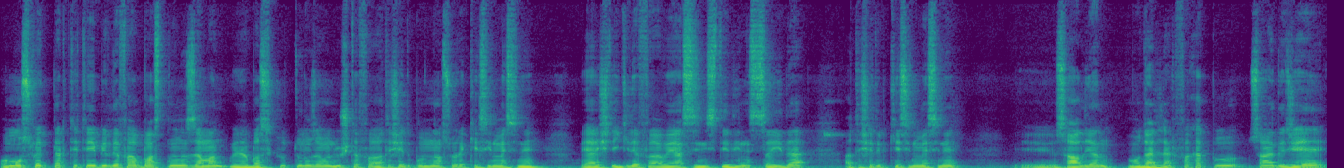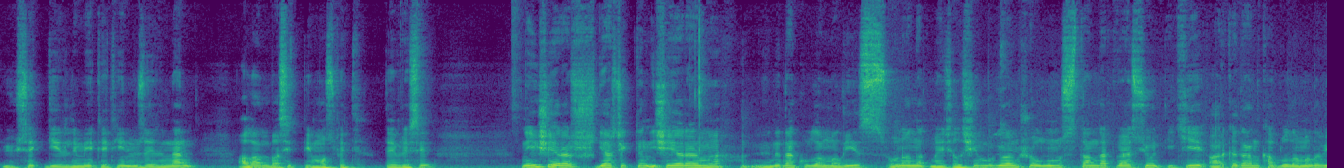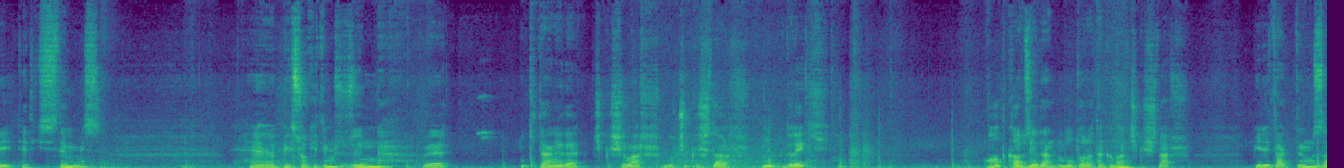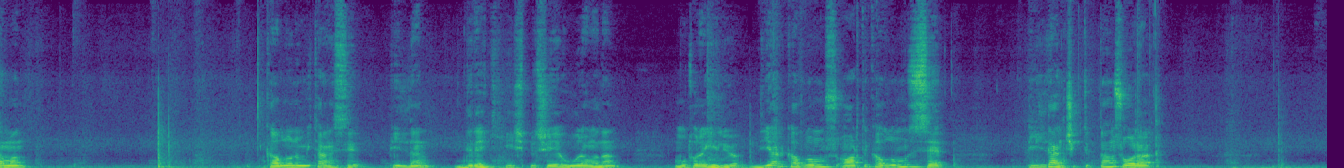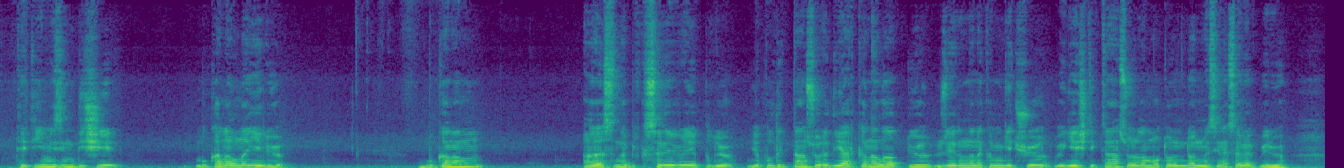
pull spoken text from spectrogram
O MOSFET'ler tetiğe bir defa bastığınız zaman veya basık tuttuğunuz zaman 3 defa ateş edip ondan sonra kesilmesini veya işte 2 defa veya sizin istediğiniz sayıda ateş edip kesilmesini e, sağlayan modeller. Fakat bu sadece yüksek gerilimi tetiğin üzerinden alan basit bir MOSFET devresi. Ne işe yarar? Gerçekten işe yarar mı? Neden kullanmalıyız? Onu anlatmaya çalışayım. Bu görmüş olduğumuz standart versiyon 2 arkadan kablolamalı bir tetik sistemimiz. Ee, pil soketimiz üzerinde ve iki tane de çıkışı var. Bu çıkışlar direkt alt kabzeden motora takılan çıkışlar. Pili taktığımız zaman kablonun bir tanesi pilden direkt hiçbir şeye uğramadan motora geliyor. Diğer kablomuz artı kablomuz ise pilden çıktıktan sonra tetiğimizin dişi bu kanalına geliyor. Bu kanalın arasında bir kısa devre yapılıyor. Yapıldıktan sonra diğer kanala atlıyor. Üzerinden akım geçiyor ve geçtikten sonra da motorun dönmesine sebep veriyor.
